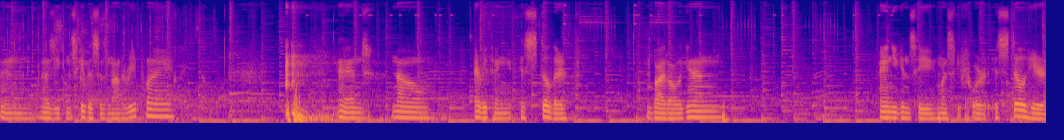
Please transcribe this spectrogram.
And as you can see, this is not a replay. and now everything is still there. Buy it all again. And you can see my C4 is still here.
